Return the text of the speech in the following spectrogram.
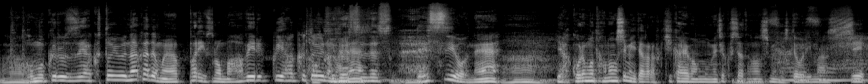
うん。トム・クルーズ役という中でもやっぱりそのマーヴェリック役というのがね特別ですね。ですよね。うん。いやこれも楽しみ。だから吹き替え版もめちゃくちゃ楽しみにしておりますし。ね。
